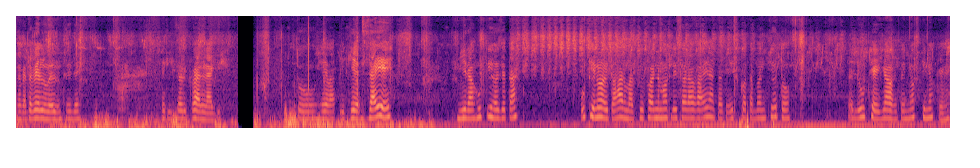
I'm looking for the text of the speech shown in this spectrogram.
નકા તો વહેલું વહેલું થઈ જાય. એટલે થોડીક વાર લાગી. તો હે આપણી ઘેર જઈએ. મીરા હુતી હજતા ઉઠી ન હોય તો હાર માર ફીફળને મોટલી ચડાવવા આવ્યા હતા કે હિસકો તો બંધ થયો હતો એટલે ઉઠે ગયા હોય કંઈ નક્કી ન કહેવાય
